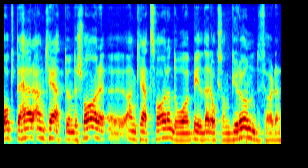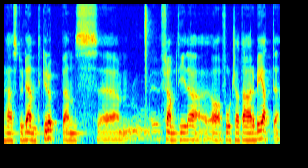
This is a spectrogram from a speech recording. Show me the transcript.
Och det här enkätundersvar, eh, enkätsvaren då bildade också en grund för den här studentgruppens eh, framtida ja, fortsatta arbete.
